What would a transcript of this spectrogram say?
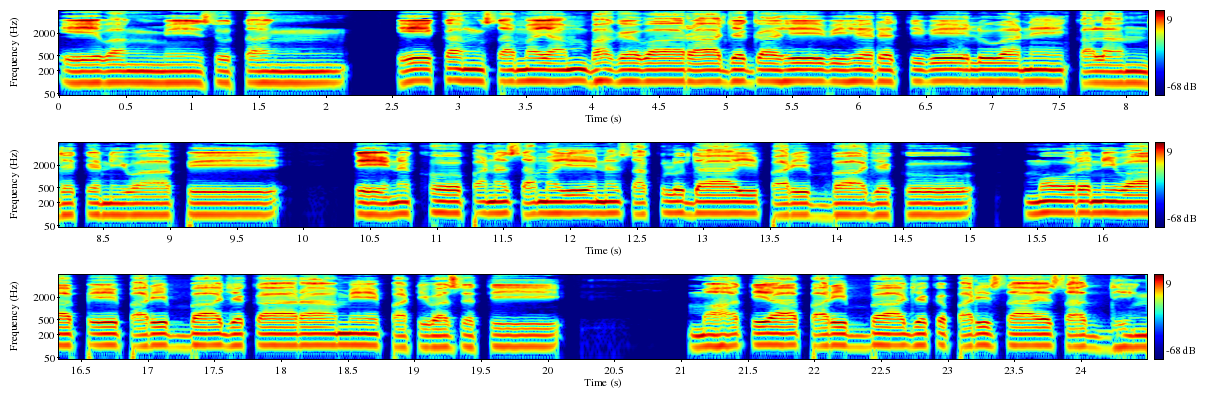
එවං මේ සුතං ඒකං සමයම් භගවා රාජගහේ විහෙරති වේලුවනේ කලන්දක නිවාපේ තේන කෝපන සමයේන සකුළුදායි පරිබ්බාජකෝ. මෝර නිවාපේ පරිබ්බාජකාරාමේ පටිවසති. මහතයා පරිබ්බාජක පරිසාය සද්ධින්.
